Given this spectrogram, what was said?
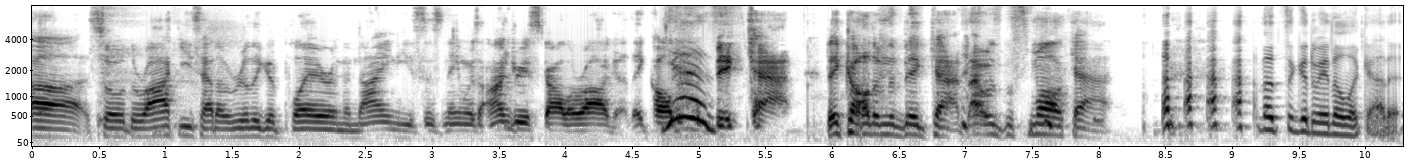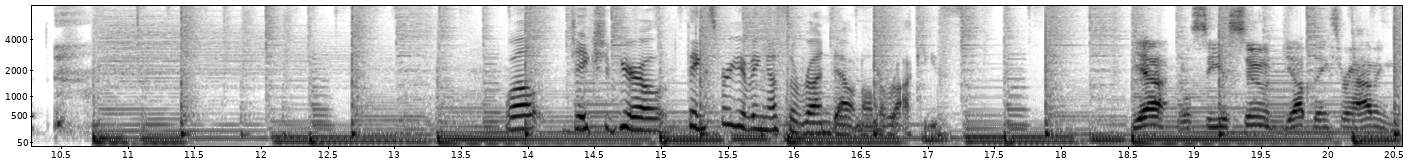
Uh, so the Rockies had a really good player in the '90s. His name was Andre Galarraga. They called him the Big Cat. They called him the Big Cat. That was the small cat. That's a good way to look at it. Well, Jake Shapiro, thanks for giving us a rundown on the Rockies. Yeah, we'll see you soon. Yep, thanks for having me.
